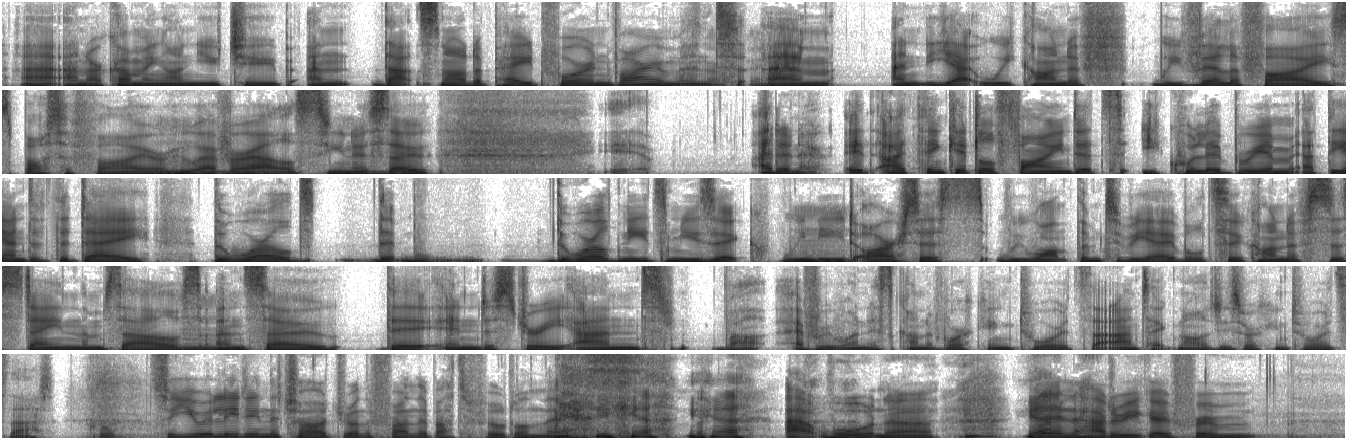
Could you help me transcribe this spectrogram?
uh, and are coming on YouTube, and that's not a paid for environment. Exactly. Um, and yet we kind of we vilify Spotify or whoever Mm. else, you know. So eh, I don't know. It, I think it'll find its equilibrium at the end of the day. The world the, the world needs music. We Mm. need artists. We want them to be able to kind of sustain themselves, Mm. and so the industry and well, everyone is kind of working towards that, and technology is working towards that. Cool. So you were leading the charge. You're on the front of the battlefield on this. yeah, yeah. At Warner. Yeah. Then how do we go from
